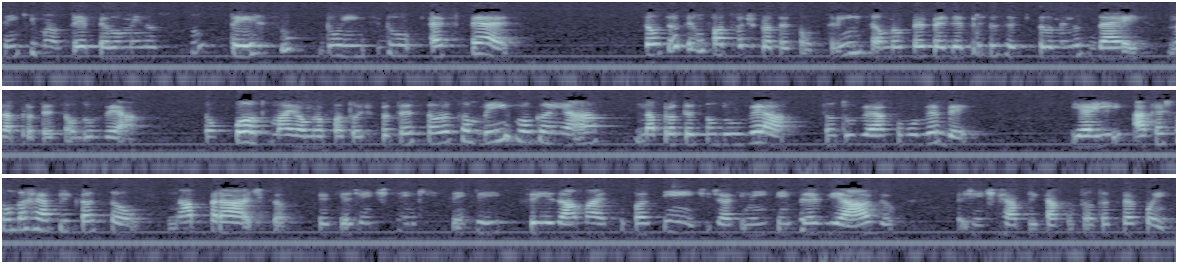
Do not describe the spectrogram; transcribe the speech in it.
tem que manter pelo menos um terço do índice do FPS. Então, se eu tenho um fator de proteção 30, o meu PPD precisa ser de pelo menos 10 na proteção do VA. Então, quanto maior o meu fator de proteção, eu também vou ganhar na proteção do UVA, tanto o VA como o VB. E aí, a questão da reaplicação, na prática, que a gente tem que sempre frisar mais para o paciente, já que nem sempre é viável a gente reaplicar com tanta frequência.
